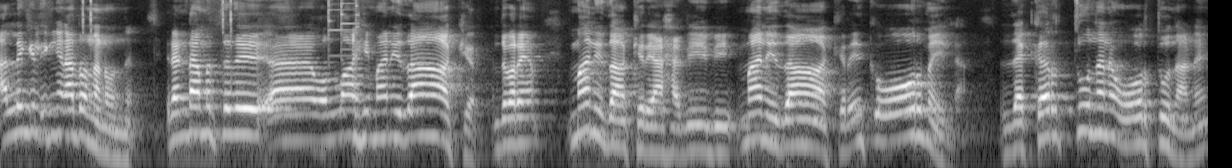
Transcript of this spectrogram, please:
അല്ലെങ്കിൽ ഇങ്ങനെ അതൊന്നാണ് ഒന്ന്. രണ്ടാമത്തത് വല്ലാഹി മനിതാക്കിർ എന്താ പറയാം? മനിതാക്കിർ ആ ഹബീബി മനിതാക്കിർ എനിക്ക് ഓർമ്മയില്ല. ദക്കർത്തു എന്നാണ് ഓർത്തു എന്നാണ്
